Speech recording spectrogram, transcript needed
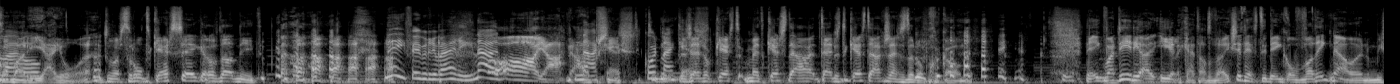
waren Maria, joh. Toen was het rond kerst zeker, of dat niet? Nee, februari. Nou, Oh ja, nou Na precies. kerst, kort na Toen- toen kerst. Zijn ze kerst, met kerstdagen, tijdens de kerstdagen zijn ze erop gekomen. nee, ik waardeer die eerlijkheid altijd wel. Ik zit even te denken of wat ik nou een,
